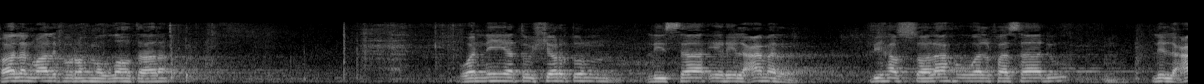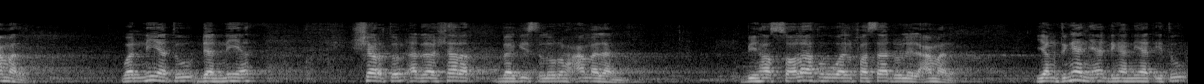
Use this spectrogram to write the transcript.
Qala al-mu'allif rahimallahu taala Wan niyatu syartun li sa'iril amal biha salahu wal fasadu lil amal. Wan niyatu dan niat syartun adalah syarat bagi seluruh amalan. Biha salahu wal fasadu lil amal. Yang dengannya dengan niat itu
